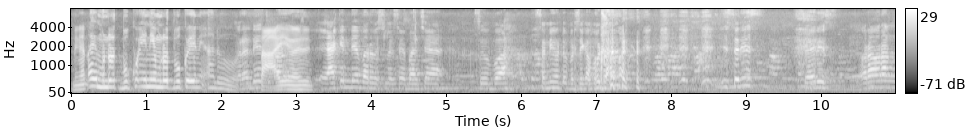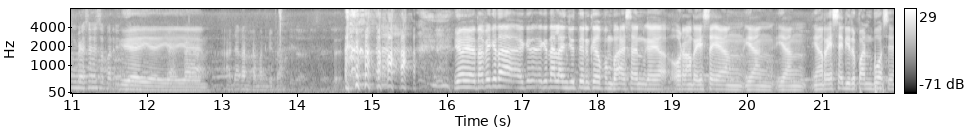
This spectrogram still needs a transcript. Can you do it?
dengan eh menurut buku ini menurut buku ini. Aduh karena dia tai yakin dia baru selesai baca sebuah seni untuk bersikap bodoh amat serius serius. Orang-orang biasanya seperti itu. Iya iya iya iya. Ada kan teman kita? Ya ya tapi kita, kita kita lanjutin ke pembahasan kayak orang rese yang yang yang yang rese di depan bos ya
